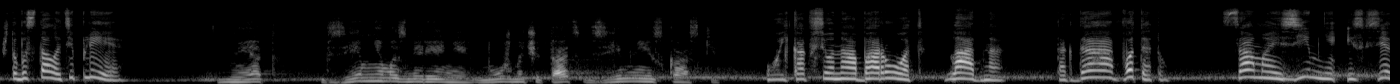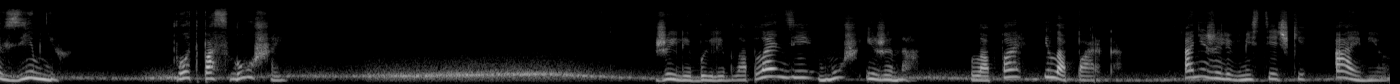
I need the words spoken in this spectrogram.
чтобы стало теплее. Нет, в зимнем измерении нужно читать зимние сказки. Ой, как все наоборот. Ладно, тогда вот эту. Самая зимняя из всех зимних. Вот послушай. Жили-были в Лапландии муж и жена, Лапарь и Лапарка. Они жили в местечке Аймио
